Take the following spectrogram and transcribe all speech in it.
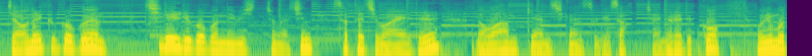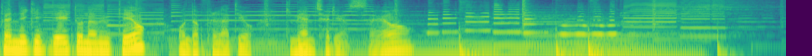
자, 오늘 끝곡은 7165번님이 신청하신 서태지와 아이들 너와 함께한 시간 속에서 자 노래 듣고 오늘 못한 얘기 내일 또 나눌게요. 원더풀 라디오 김현철이었어요.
